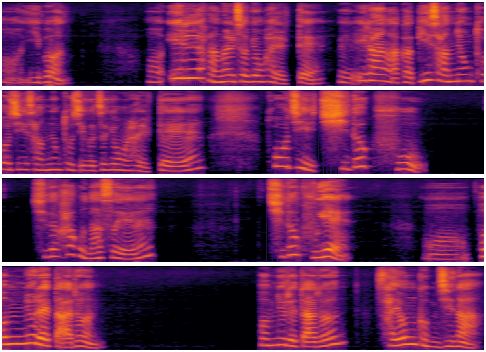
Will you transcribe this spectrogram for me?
어, 2번 어, 1항을 적용할 때 1항 그러니까 아까 비삼용 토지, 삼용 토지 그 적용을 할 때 토지 취득 후 취득하고 나서의 취득 후에 어, 법률에 따른 법률에 따른 사용금지나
